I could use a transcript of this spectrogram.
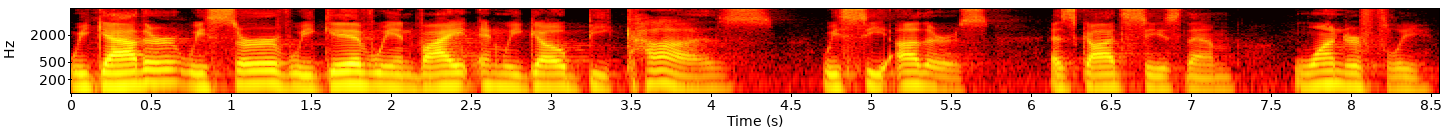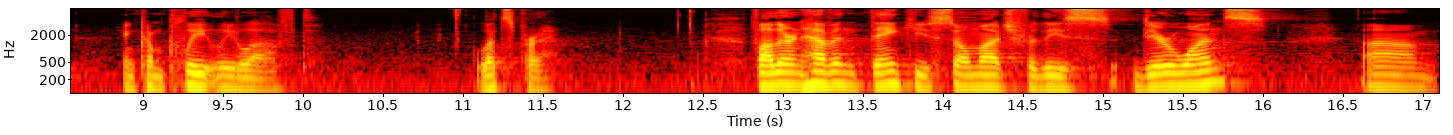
We gather, we serve, we give, we invite, and we go because we see others as God sees them, wonderfully and completely loved. Let's pray. Father in heaven, thank you so much for these dear ones um,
